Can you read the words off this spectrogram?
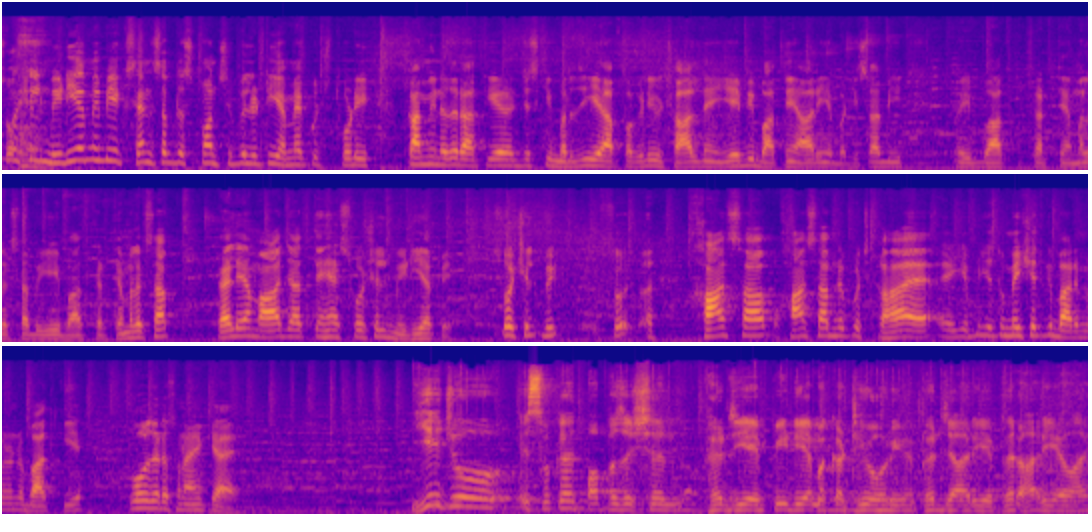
सोशल मीडिया में भी एक सेंस ऑफ़ रिस्पॉन्सिबिलिटी हमें कुछ थोड़ी कमी नज़र आती है। जिसकी मर्ज़ी है, आप पगड़ी उछाल दें, ये भी बातें आ रही हैं। भट्टी साहब ये बात करते हैं, मलक साहब यही बात करते हैं। मलक साहब, पहले हम आ जाते हैं सोशल मीडिया पर सोशल खान साहब खान साहब ने कुछ कहा है, ये ये तो मीशत के बारे में उन्होंने बात की है। वो ज़रा सुनाएँ क्या है? ये जो इस वक्त ऑपोजिशन फिर ये पीडीएम इकट्ठी हो रही है फिर जा रही है फिर आ रही है वहाँ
